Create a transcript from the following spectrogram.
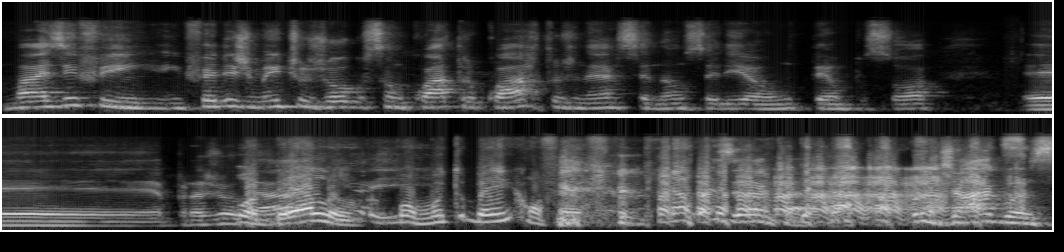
Mas, enfim, infelizmente o jogo são quatro quartos, né? Senão seria um tempo só é, para jogar. Pô, belo? Pô, muito bem, confesso. pois é, cara. O Jaguars,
